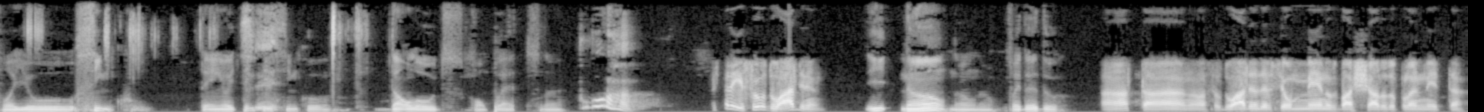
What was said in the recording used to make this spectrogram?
foi o 5. Tem 85 downloads completos, né? Porra! Mas peraí, foi o do Adrian? E. Não, não, não. Foi do Edu. Ah, tá. Nossa, o do Adrian deve ser o menos baixado do planeta.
